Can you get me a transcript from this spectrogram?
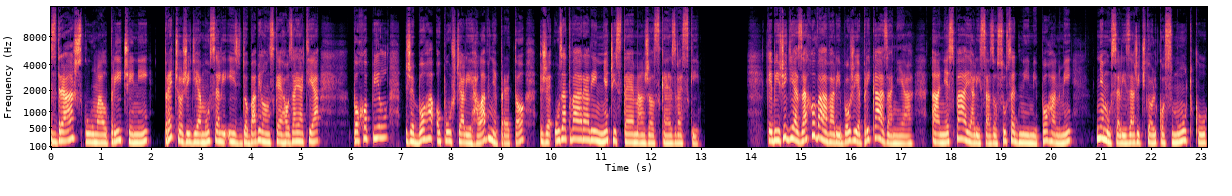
Ezdráž skúmal príčiny, prečo Židia museli ísť do babylonského zajatia, pochopil, že Boha opúšťali hlavne preto, že uzatvárali nečisté manželské zväzky. Keby Židia zachovávali Božie prikázania a nespájali sa so susednými pohanmi, nemuseli zažiť toľko smútku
